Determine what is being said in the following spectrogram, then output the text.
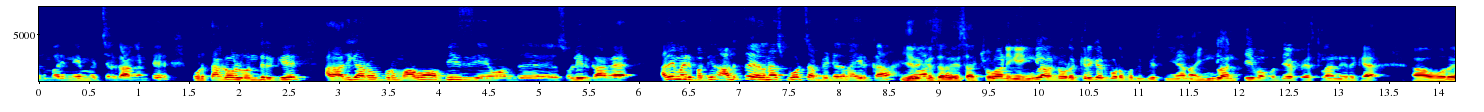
இந்த மாதிரி நேம் வச்சிருக்காங்கன்ட்டு ஒரு தகவல் வந்திருக்கு. அது அதிகாரப்பூர்வமாகவும் பிசிசிஐவும் வந்து சொல்லியிருக்காங்க. அதே மாதிரி பார்த்தீங்கன்னா அடுத்த எதனா ஸ்போர்ட்ஸ் அப்டேட் எதனா இருக்கா? இருக்கு? சதீஷ். ஆக்சுவலா நீங்க இங்கிலாந்தோட கிரிக்கெட் போர்டை பத்தி பேசுனீங்க. நான் இங்கிலாந்து டீமை பத்தியே பேசலாம்னு இருக்கேன். ஒரு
